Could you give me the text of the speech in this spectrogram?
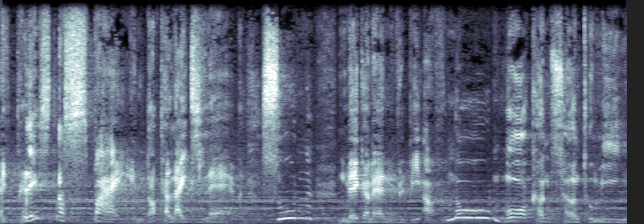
I've placed a spy in Dr. Light's lab. Soon, Mega Man will be of no more concern to me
